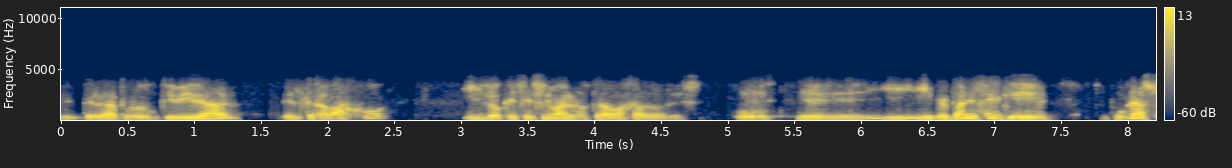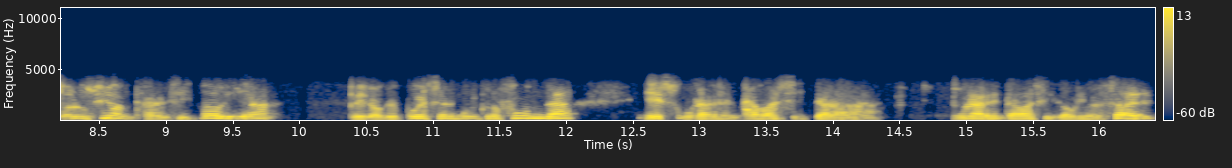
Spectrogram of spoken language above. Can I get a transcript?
entre la productividad del trabajo y lo que se llevan los trabajadores. Uh -huh. eh, y, y me parece que una solución transitoria, pero que puede ser muy profunda, es una renta básica, una renta básica universal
